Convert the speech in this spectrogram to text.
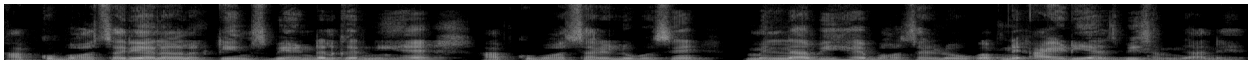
आपको बहुत सारी अलग अलग टीम्स भी हैंडल करनी है, आपको बहुत सारे लोगों से मिलना भी है, बहुत सारे लोगों को अपने आइडियाज़ भी समझाने हैं।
